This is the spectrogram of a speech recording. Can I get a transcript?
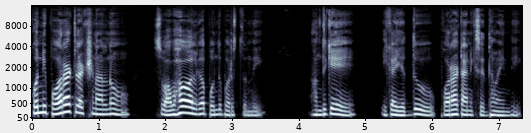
కొన్ని పోరాట లక్షణాలను స్వభావాలుగా పొందుపరుస్తుంది. అందుకే ఇక ఎద్దు పోరాటానికి సిద్ధమైంది.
